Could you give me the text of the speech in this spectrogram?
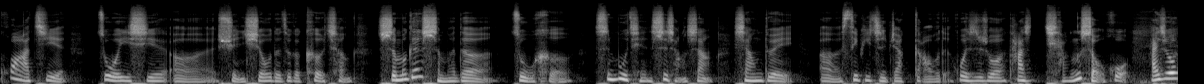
跨界做一些呃选修的这个课程，什么跟什么的组合？是目前市场上相对呃 CP 值比较高的，或者是说它是抢手货，还是说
